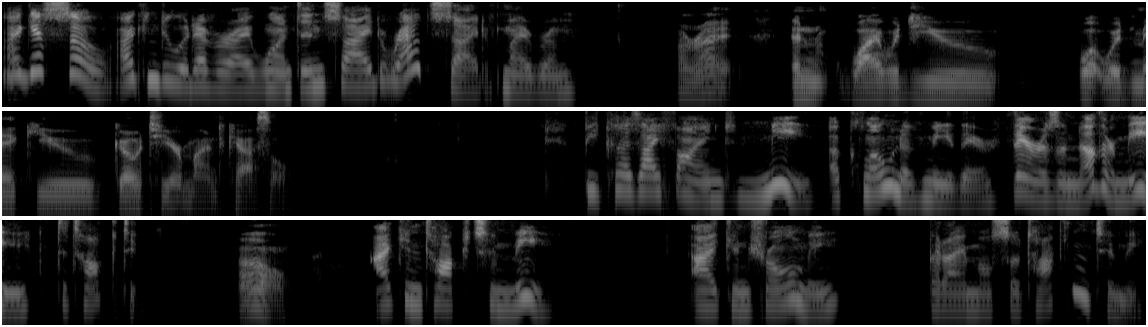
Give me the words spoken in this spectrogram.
I guess so. I can do whatever I want inside or outside of my room. All right. And why would you? What would make you go to your mind castle? Because I find me, a clone of me there. There is another me to talk to. Oh, I can talk to me. I control me, but I'm also talking to me.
